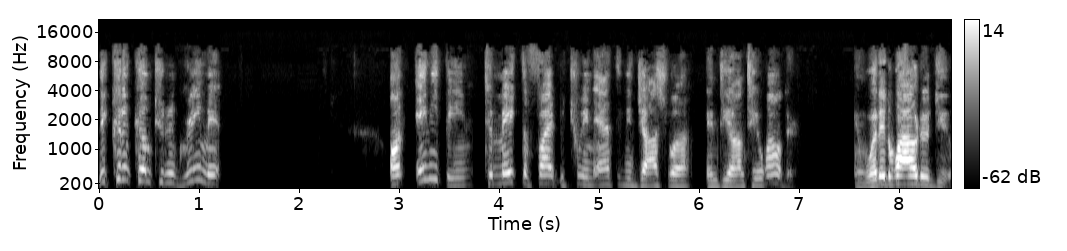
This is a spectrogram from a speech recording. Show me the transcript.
they couldn't come to an agreement on anything to make the fight between Anthony Joshua and Deontay Wilder. And what did Wilder do?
